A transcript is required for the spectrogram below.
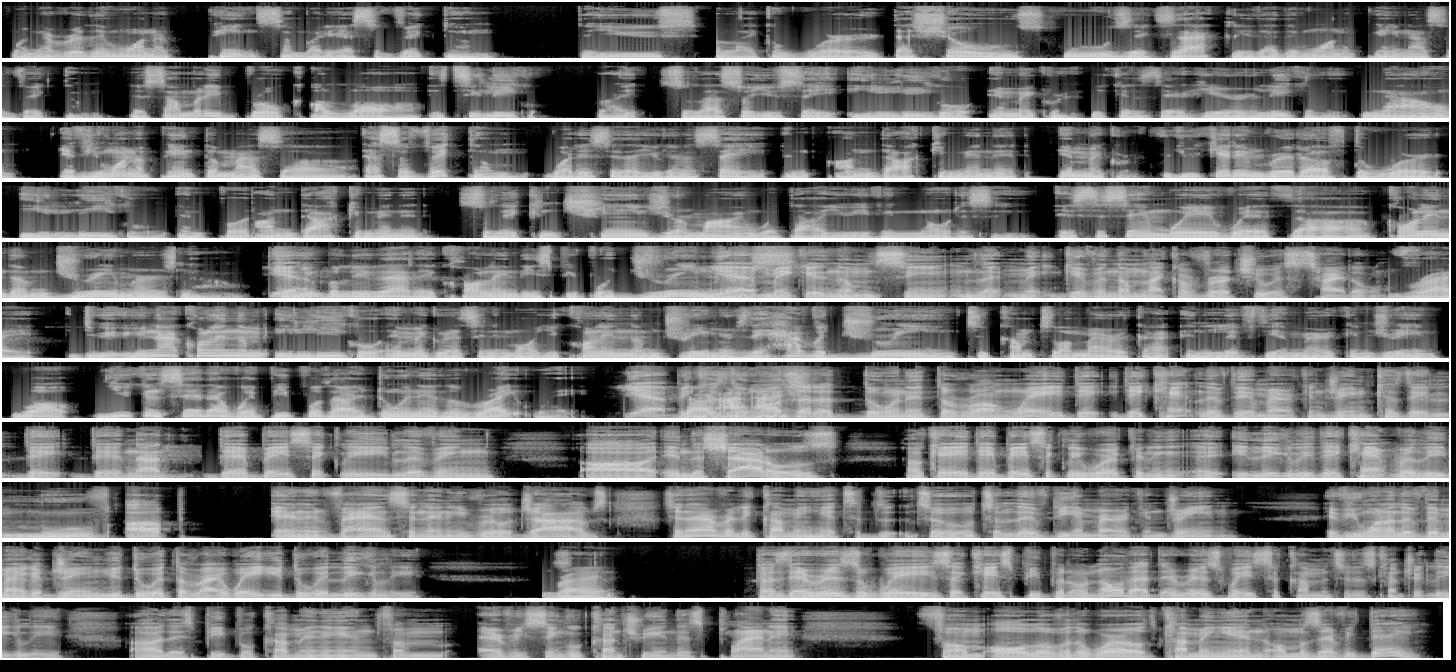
whenever they want to paint somebody as a victim, they use like a word that shows who's exactly that they want to paint as a victim. If somebody broke a law, it's illegal, right? So that's why you say illegal immigrant because they're here illegally. Now, if you want to paint them as a as a victim, what is it that you're gonna say? An undocumented immigrant. You're getting rid of the word illegal and put undocumented, so they can change your mind without you even noticing. It's the same way with uh, calling them dreamers now. Yeah. Can you believe that they're calling these people dreamers? Yeah, making them seem like giving them like a virtuous title. Right. Do you- you're not calling them illegal immigrants anymore. You're calling them dreamers. They have a dream to come to America and live the American dream. Well, you can say that with people that are doing it the right way. Yeah, because the ones that are doing it the wrong way, they, they can't live the American dream because they they they're not they're basically living uh in the shadows. Okay, they basically working i- illegally. They can't really move up and advance in any real jobs. So they're not really coming here to do, to to live the American dream. If you want to live the American dream, you do it the right way. You do it legally. Right. Because there is ways in case people don't know that there is ways to come into this country legally uh there's people coming in from every single country in this planet from all over the world coming in almost every day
